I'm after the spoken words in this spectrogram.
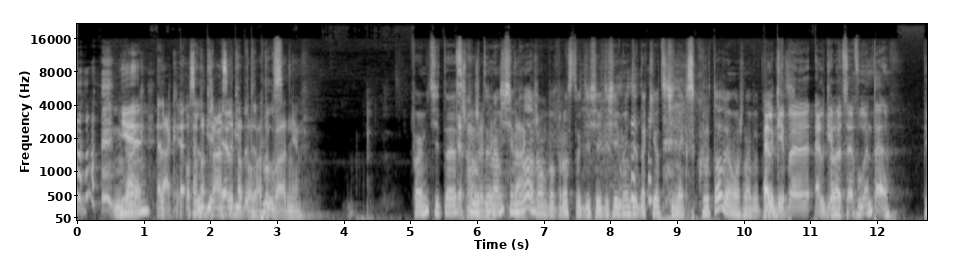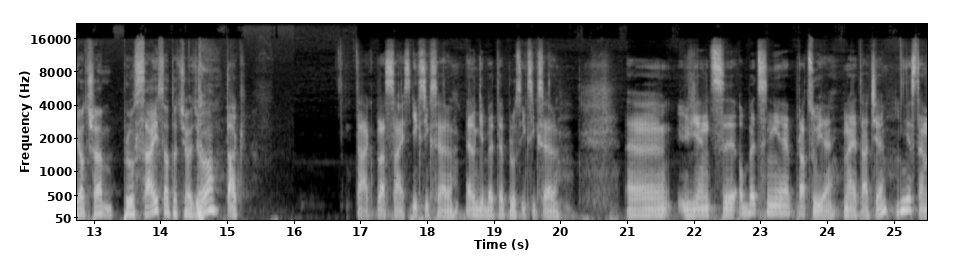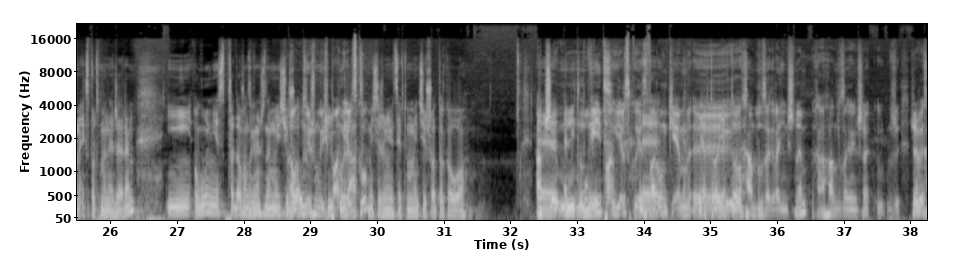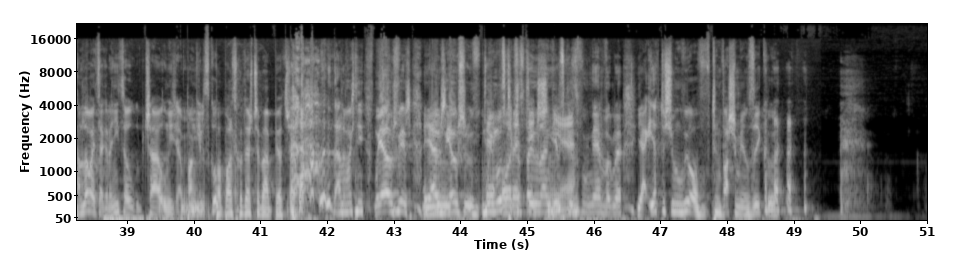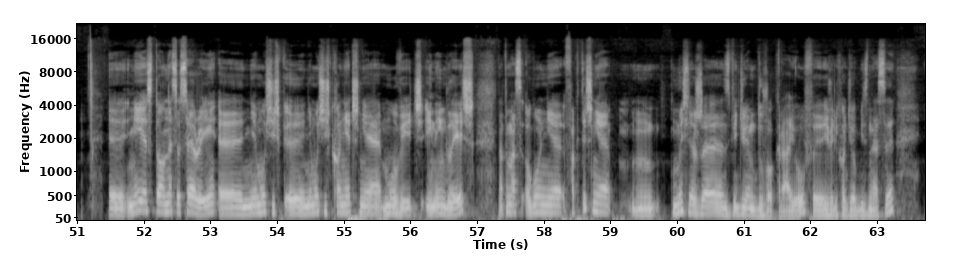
Nie, L- tak, osoba LG- transetatowa, LGBT+. dokładnie. Powiem ci, te Też skróty nam być, się tak. mnożą po prostu dzisiaj. Dzisiaj będzie taki odcinek skrótowy, można by powiedzieć. LGB, LGBT WNT. Piotrze, plus size, o to ci chodziło? Tak. Tak, plus size, XXL, LGBT plus XXL. E, więc obecnie pracuję na etacie, jestem eksport managerem i ogólnie sprzedażą zagraniczną zajmuję się już A od umiesz mówić po angielsku? lat. Myślę, że mniej więcej w tym momencie już od około A e, czy mówienie bit. po angielsku jest E, warunkiem jak to- jak to- handlu zagranicznym? Ha- Handlu zagranicznym? Żeby handlować za granicą, trzeba umieć po angielsku? Po polsku też trzeba, Piotrze. Ale właśnie, bo ja już wiesz, ja już, ja już mój mózg się przestawił na angielski, zapomniałem w ogóle, jak, jak to się mówiło w tym waszym języku? Y, Nie jest to necessary, y, nie musisz, y, nie musisz koniecznie mówić in English, natomiast ogólnie faktycznie mm, myślę, że zwiedziłem dużo krajów, jeżeli chodzi o biznesy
